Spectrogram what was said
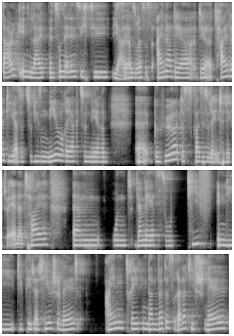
Dark Enlightenment, so nennen sich die. Ja, selber. also das ist einer der, der Teile, die also zu diesen Neoreaktionären äh, gehört. Das ist quasi so der intellektuelle Teil. Ähm, und wenn wir jetzt so tief in die, die Peter Thielsche Welt eintreten, dann wird es relativ schnell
